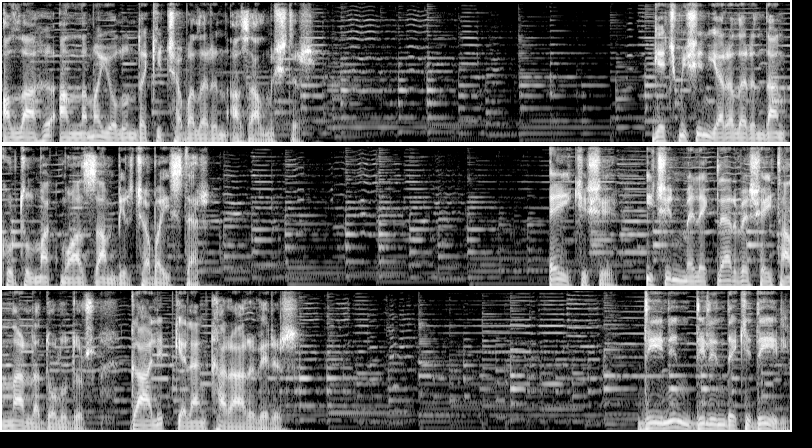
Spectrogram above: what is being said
Allah'ı anlama yolundaki çabaların azalmıştır. Geçmişin yaralarından kurtulmak muazzam bir çaba ister. Ey kişi, için melekler ve şeytanlarla doludur. Galip gelen kararı verir. Dinin dilindeki değil,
